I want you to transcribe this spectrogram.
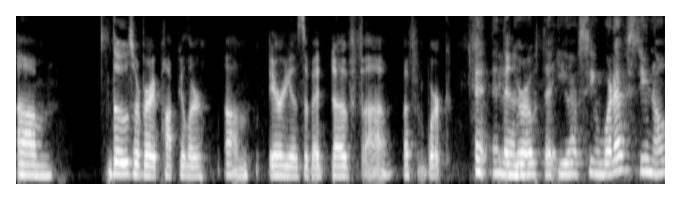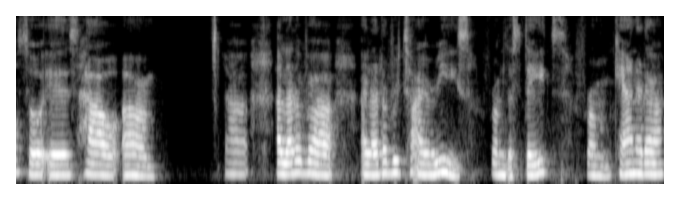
Um, those are very popular um, areas of ed- of uh, of work. and, and the And- growth that you have seen. What I've seen also is how um, a lot of uh, a lot of retirees from the states, from Canada,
